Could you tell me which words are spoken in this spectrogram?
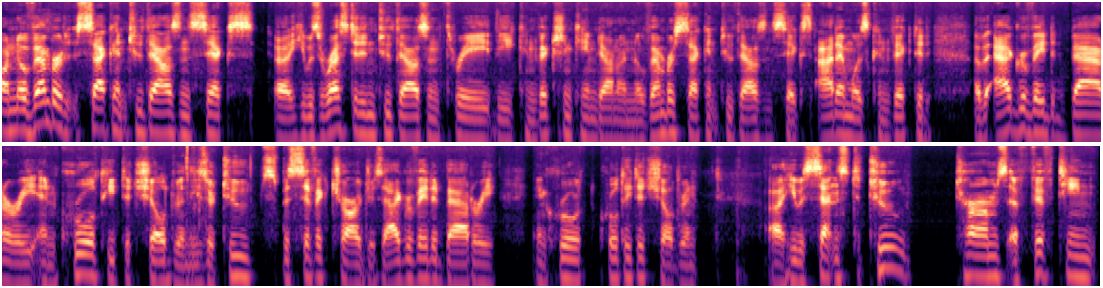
on November 2nd, 2006, uh, he was arrested in 2003. The conviction came down on November 2nd, 2006. Adem was convicted of aggravated battery and cruelty to children. These are two specific charges aggravated battery and cruel, cruelty to children. Uh, he was sentenced to two terms of 15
